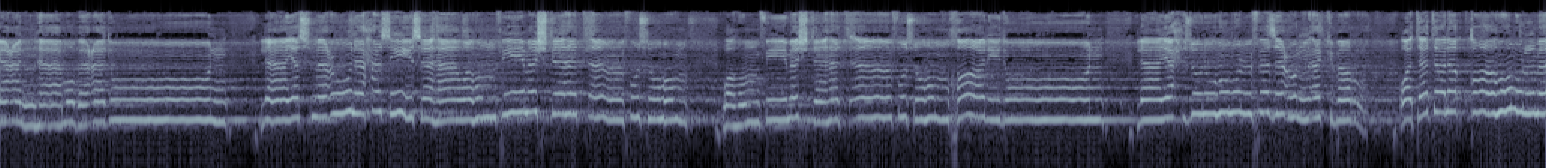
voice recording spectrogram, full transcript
عنها مبعدون. لا يسمعون حسيسها وهم فيما اشتهت أنفسهم وهم فيما اشتهت أنفسهم خالدون. لا يحزنهم الفزع الأكبر وتتلقاهم الملائكة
